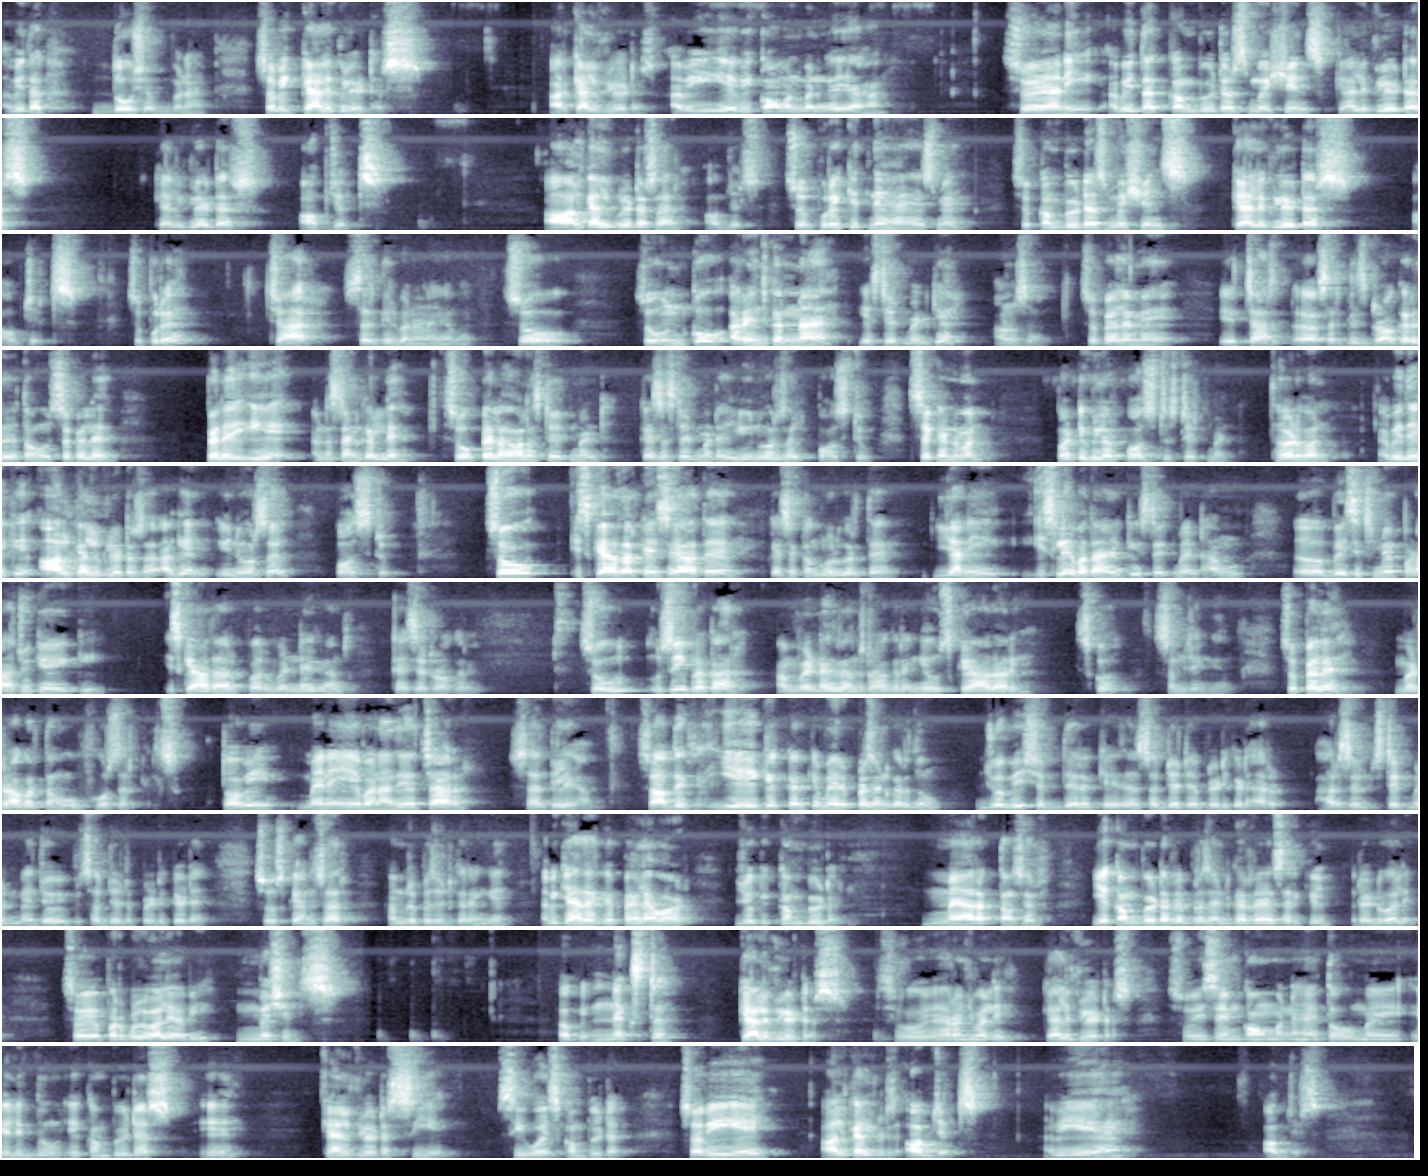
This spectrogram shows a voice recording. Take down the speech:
अभी तक दो शब्द बना है। सो अभी कैलकुलेटर्स आर कैलकुलेटर्स। अभी ये भी कॉमन बन गए यहाँ। सो so, यानी अभी तक computers machines calculators calculators objects all calculators are objects so पूरे कितने हैं इसमें? So computers machines calculators objects so पूरे चार सर्किल बनाना है हमें सो सो उनको अरेंज करना है ये स्टेटमेंट के अनुसार। सो so, पहले मैं ये चार सर्किल्स ड्रॉ कर देता हूँ। उससे पहले पहले ये अंडरस्टैंड कर ले। सो so, पहला वाला स्टेटमेंट कैसा स्टेटमेंट है? Universal positive second one particular positive statement third one अभी देखिए all calculators are again universal positive so इसके आधार कैसे आते हैं? कैसे कंक्लूड करते हैं? यानी इसलिए बताया कि स्टेटमेंट हम बेसिक्स में पढ़ा चुके हैं कि इसके आधार पर वेन डायग्राम्स कैसे ड्रॉ करें। सो so, उसी प्रकार हम वेन डायग्राम्स ड्रॉ करेंगे उसके आधार ही इसको समझेंगे सो पहले मैं ड्रॉ करता हूँ फोर सर्कल्स तो अभी मैंने ये बना दिया चार सर्कल यहाँ. सो आप देख, ये एक एक करके मैं रिप्रेजेंट कर दूँ. जो भी शब्द दे रखे हैं सब्जेक्ट या प्रेडिकेट हर हर स्टेटमेंट में जो भी सब्जेक्ट प्रेडिकेट है सो उसके अनुसार हम रिप्रेजेंट करेंगे. अभी क्या देखे, पहला वर्ड जो कि कंप्यूटर मैं यहाँ रखता हूँ सिर्फ़, ये कंप्यूटर रिप्रेजेंट कर रहे हैं सर्किल रेड वाले. सो ये पर्पल वाले अभी machines okay next calculators so orange वाली कैलकुलेटर्स सो ये सेम कॉमन है तो मैं ये लिख दूँ A computers A calculator C A C O S computer so अभी ये ऑल कैलकुलेटर्स ऑब्जेक्ट्स अभी ये है ऑब्जेक्ट्स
